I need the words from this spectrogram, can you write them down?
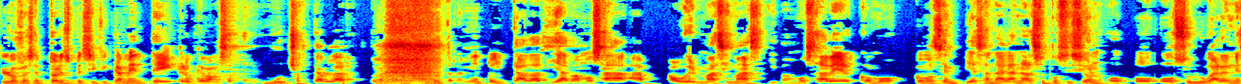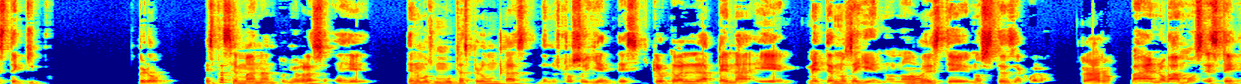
los receptores específicamente, creo que vamos a tener mucho que hablar durante el entrenamiento y cada día vamos a, oír más y más y vamos a ver cómo, cómo se empiezan a ganar su posición o, su lugar en este equipo. Pero esta semana, Antonio, gracias, eh, tenemos muchas preguntas de nuestros oyentes y creo que vale la pena eh, meternos de lleno, ¿no? Este, no sé si ustedes de acuerdo. Claro. Bueno, vamos. Este,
